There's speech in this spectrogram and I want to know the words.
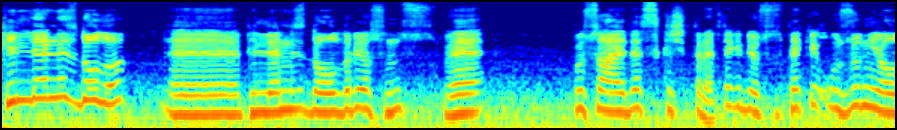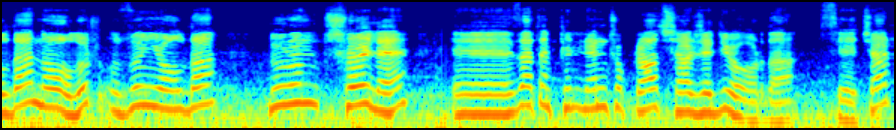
Pilleriniz dolu. E, pillerinizi dolduruyorsunuz ve bu sayede sıkışık trafikte gidiyorsunuz. Peki uzun yolda ne olur? Uzun yolda durum şöyle. E, zaten pillerini çok rahat şarj ediyor orada CHR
